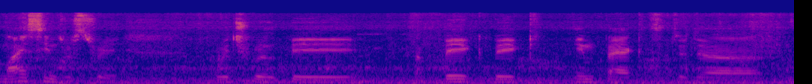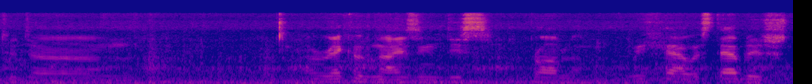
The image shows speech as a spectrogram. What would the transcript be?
MICE industry, which will be a big, big impact to the to the um, recognizing this problem. We have established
